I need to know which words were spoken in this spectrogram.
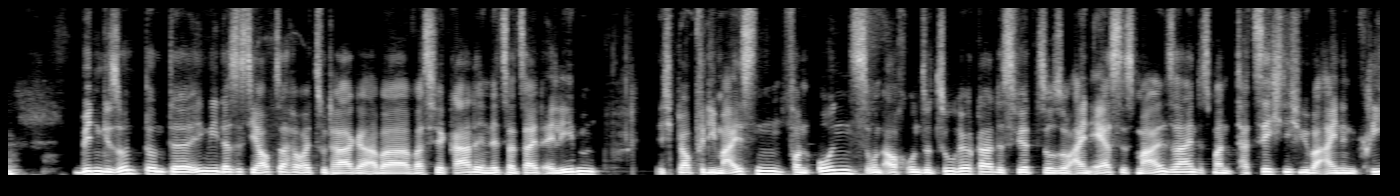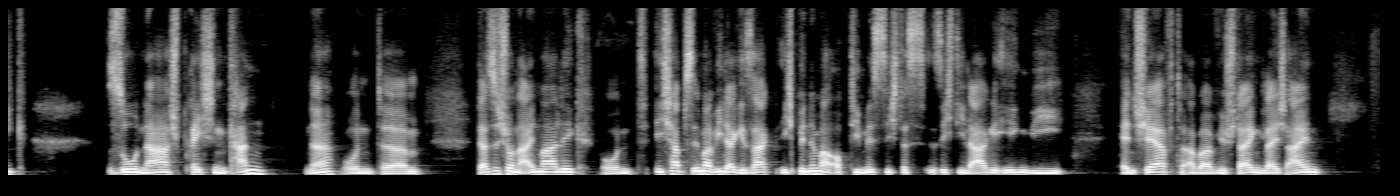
bin gesund und äh, irgendwie das ist die Hauptsache heutzutage. Aber was wir gerade in letzter Zeit erleben, ich glaube, für die meisten von uns und auch unsere Zuhörer, das wird so, so ein erstes Mal sein, dass man tatsächlich über einen Krieg so nah sprechen kann. Ne? Und ähm, das ist schon einmalig. Und ich habe es immer wieder gesagt, ich bin immer optimistisch, dass sich die Lage irgendwie entschärft, aber wir steigen gleich ein.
